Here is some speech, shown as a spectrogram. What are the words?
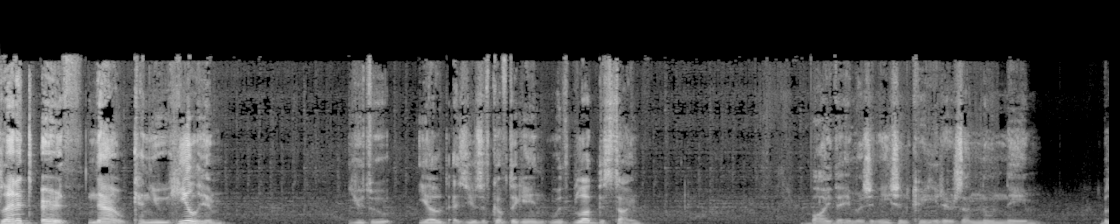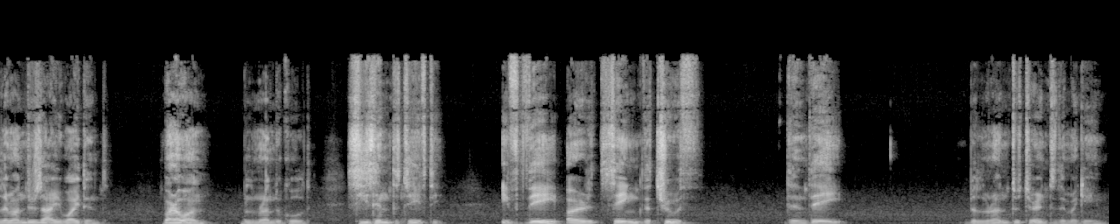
Planet Earth, now, can you heal him? Yuto yelled as Youssef coughed again, with blood this time. By the imagination creator's unknown name. Bellimirando's eye widened. Barawan, Bellimirando called. Seize him to safety. If they are saying the truth, then they. Bellimirando turned to them again.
